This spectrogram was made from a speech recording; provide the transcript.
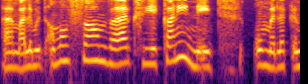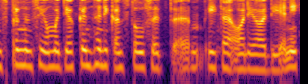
Ehm um, hulle moet almal saamwerk. So jy kan nie net onmiddellik inspring en sê omdat jou kind net kan stil sit ehm um, het hy ADHD nie.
